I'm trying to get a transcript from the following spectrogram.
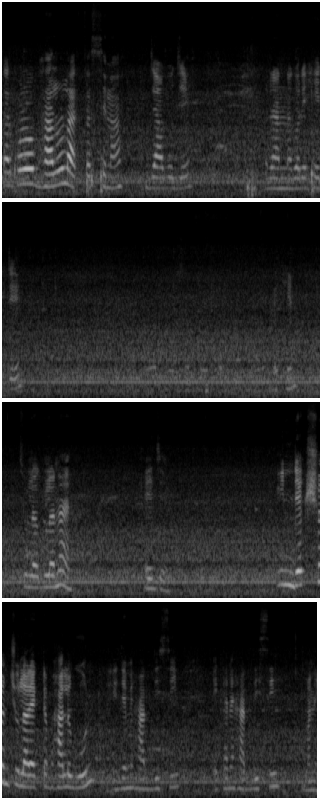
তারপরও ভালো লাগতেছে না। যাব যে রান্নাঘরে হেঁটে। দেখেন চুলাগুলো না এই যে। ইন্ডাকশন চুলার একটা ভালো গুণ এই যে আমি হাত দিছি এখানে হাত দিছি মানে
